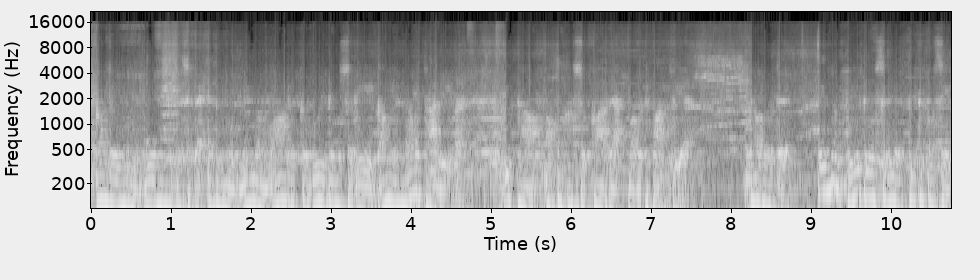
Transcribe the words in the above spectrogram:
කඳවුරු භූමිය දෙසට ඇදුණු මෙම මාරක බුල්ඩෝසරේ ගමන නවතාලීම ඉතා අපහසු කාර්යයක් බවට පත්විය. තවද එම බුල්ඩෝසරය පිටුපසින්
